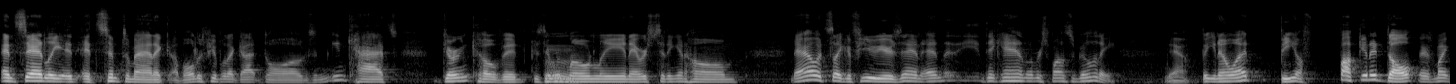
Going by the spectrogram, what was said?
And sadly, it, it's symptomatic of all those people that got dogs and, and cats during COVID because they were Mm. lonely and they were sitting at home. Now it's like a few years in, and they can't handle responsibility. Yeah. But you know what? Be a fucking adult. There's my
